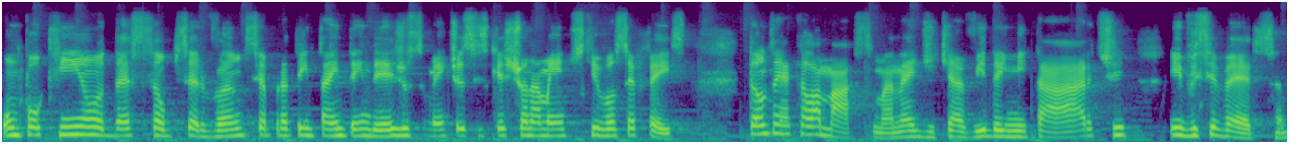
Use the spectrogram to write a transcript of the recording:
um pouquinho dessa observância para tentar entender justamente esses questionamentos que você fez. Então tem aquela máxima, né, de que a vida imita a arte e vice-versa.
